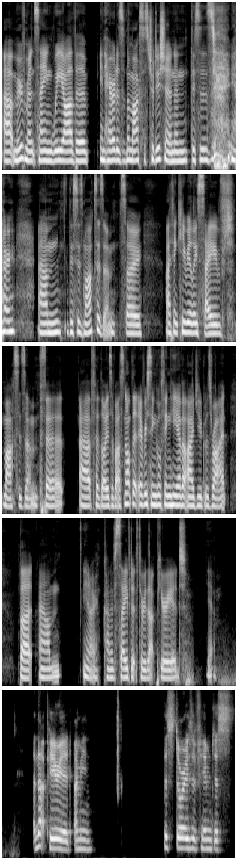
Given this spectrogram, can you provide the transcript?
uh, movement saying we are the inheritors of the Marxist tradition and this is, you know, um, this is Marxism. So I think he really saved Marxism for uh, for those of us. Not that every single thing he ever argued was right, but um, you know, kind of saved it through that period. Yeah. And that period, I mean, the stories of him just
